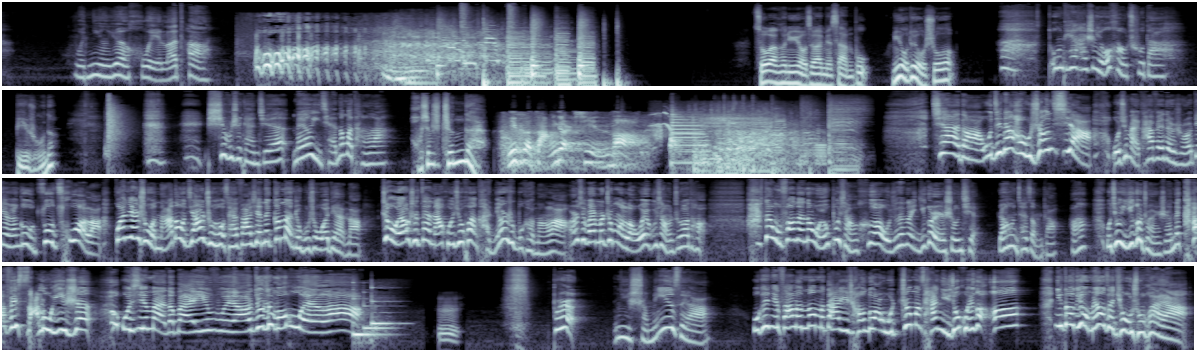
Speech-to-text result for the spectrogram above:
我宁愿毁了他。昨晚和女友在外面散步，女友对我说：“啊，冬天还是有好处的。比如呢？是不是感觉没有以前那么疼了？好像是真的。你可长点心吧，亲爱的，我今天好生气啊！我去买咖啡的时候，店员给我做错了，关键是我拿到家之后才发现，那根本就不是我点的。这我要是再拿回去换，肯定是不可能了。而且外面这么冷，我也不想折腾。”但我放在那儿，我又不想喝，我就在那一个人生气。然后你猜怎么着啊？我就一个转身，那咖啡洒了我一身，我新买的白衣服呀，就这么毁了。嗯，不是你什么意思呀？我给你发了那么大一长段，我这么惨你就回个嗯？你到底有没有在听我说话呀？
